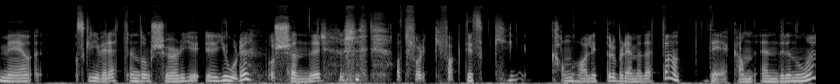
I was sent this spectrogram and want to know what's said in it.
med å skrive rett enn de sjøl gjorde, og skjønner at folk faktisk kan ha litt problemer med dette, at det kan endre noe.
